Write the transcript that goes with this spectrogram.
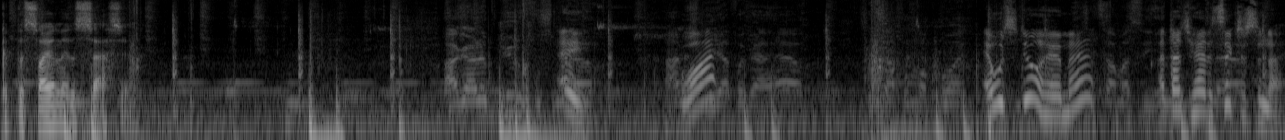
Got the silent assassin. Hey, what? Hey, what you doing here, man? I thought you had the Sixers tonight.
